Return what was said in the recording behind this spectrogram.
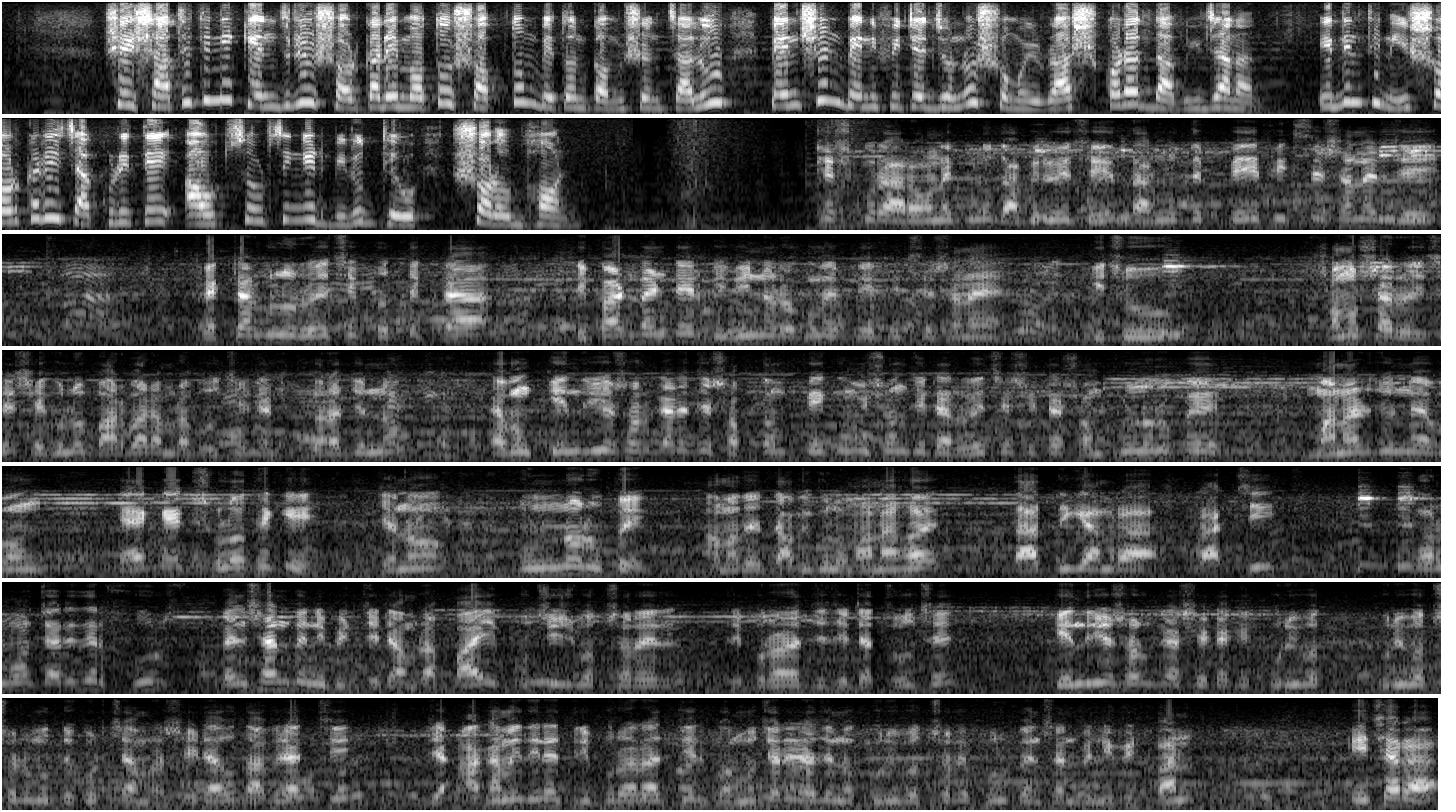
সেই সাথে তিনি কেন্দ্রীয় সরকারের মতো সপ্তম বেতন কমিশন চালু পেনশন বেনিফিটের জন্য সময় হ্রাস করার দাবি জানান। এদিন তিনি সরকারি চাকুরিতে আউটসোর্সিং এর বিরুদ্ধেও সরব হন। বিশেষ করে আরও অনেকগুলো দাবি রয়েছে। তার মধ্যে পে ফিক্সেশনের যে ফ্যাক্টরগুলো রয়েছে, প্রত্যেকটা ডিপার্টমেন্টের বিভিন্ন রকমের পে ফিক্সেশনে কিছু সমস্যা রয়েছে। সেগুলো বারবার আমরা বলছি এটা ঠিক করার জন্য। এবং কেন্দ্রীয় সরকারের যে সপ্তম পে কমিশন যেটা রয়েছে, সেটা সম্পূর্ণরূপে মানার জন্য এবং এক এক ষোলো থেকে যেন পূর্ণরূপে আমাদের দাবিগুলো মানা হয়, তার দিকে আমরা রাখছি। কর্মচারীদের ফুল পেনশন বেনিফিট যেটা আমরা পাই, পঁচিশ বছরের ত্রিপুরা রাজ্যে যেটা চলছে, কেন্দ্রীয় সরকার সেটাকে কুড়ি কুড়ি বছরের মধ্যে করছে, আমরা সেটাও দাবি রাখছি যে আগামী দিনে ত্রিপুরা রাজ্যের কর্মচারীরা যেন কুড়ি বছরে ফুল পেনশন বেনিফিট পান। এছাড়া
